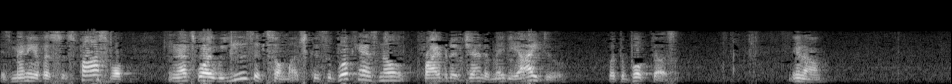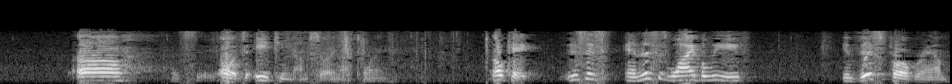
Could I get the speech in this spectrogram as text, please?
as many of us as possible, and that's why we use it so much because the book has no private agenda. Maybe I do, but the book doesn't. You know. Uh, let's see. Oh, it's 18. I'm sorry, not 20. Okay, this is and this is why I believe in this program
